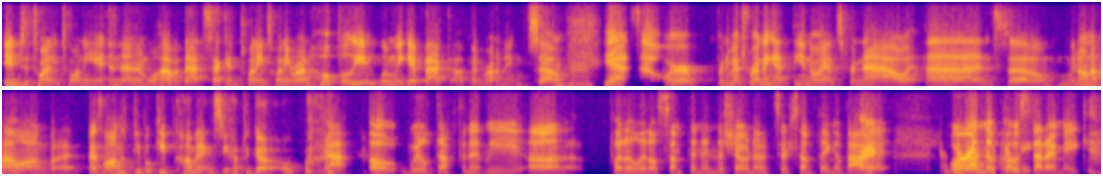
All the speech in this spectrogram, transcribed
into 2020 and then we'll have that second 2020 run hopefully when we get back up and running. So mm-hmm. yeah so we're pretty much running at the annoyance for now uh, and so we don't know how long but as long as people keep coming so you have to go. Yeah. Oh we'll definitely uh put a little something in the show notes or something about right. it and or in the post that i make.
